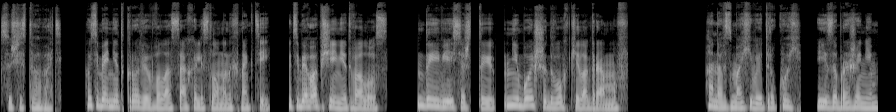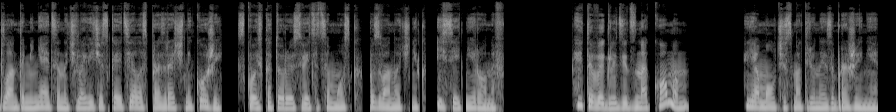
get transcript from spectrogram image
существовать. У тебя нет крови в волосах или сломанных ногтей. У тебя вообще нет волос. Да и весишь ты не больше двух килограммов. Она взмахивает рукой, и изображение импланта меняется на человеческое тело с прозрачной кожей, сквозь которую светится мозг, позвоночник и сеть нейронов. Это выглядит знакомым? Я молча смотрю на изображение.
